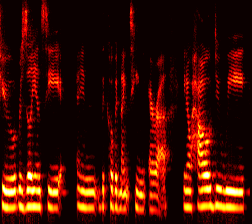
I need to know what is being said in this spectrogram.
to resiliency in the COVID-19 era. You know, how do we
